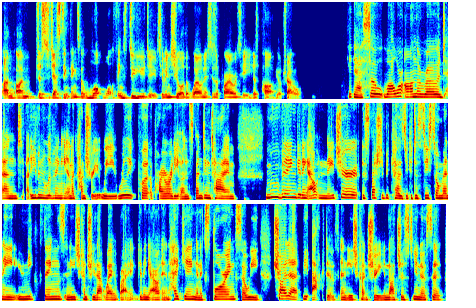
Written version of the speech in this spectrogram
I'm I'm just suggesting things, but what what things do you do to ensure that wellness is a priority as part of your travel? Yeah. So while we're on the road and even living in a country, we really put a priority on spending time moving, getting out in nature, especially because you get to see so many unique things in each country that way by getting out and hiking and exploring. So we try to be active in each country and not just, you know, sit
